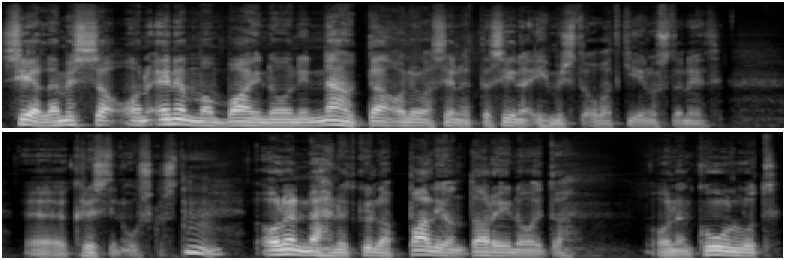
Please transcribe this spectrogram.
siellä missä on enemmän vainoa, niin näyttää olevan sen, että siinä ihmiset ovat kiinnostuneet kristinuskosta. Mm. Olen nähnyt kyllä paljon tarinoita, olen kuullut,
